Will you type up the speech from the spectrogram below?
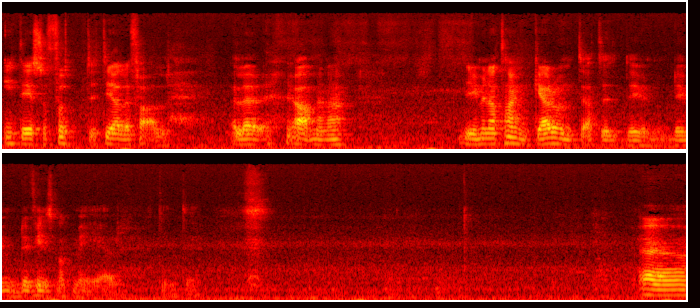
inte är så futtigt i alla fall. Eller, ja, jag menar. Det är ju mina tankar runt att det, det, det, det finns något mer. Det inte... Eh,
